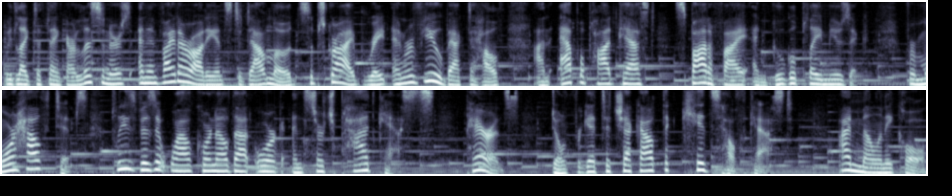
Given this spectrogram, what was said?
We'd like to thank our listeners and invite our audience to download, subscribe, rate, and review Back to Health on Apple Podcast, Spotify, and Google Play Music. For more health tips, please visit weillcornell.org and search podcasts. Parents, don't forget to check out the Kids Healthcast. I'm Melanie Cole.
